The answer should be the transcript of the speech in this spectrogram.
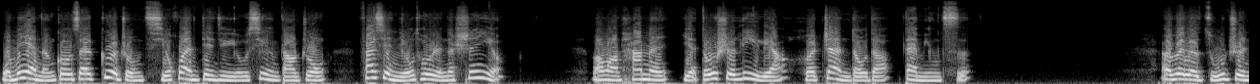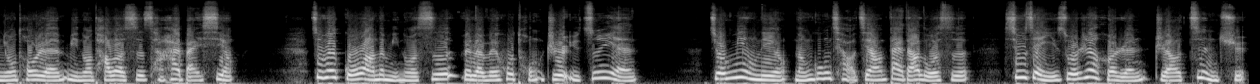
我们也能够在各种奇幻电竞游戏当中发现牛头人的身影，往往他们也都是力量和战斗的代名词。而为了阻止牛头人米诺陶洛斯残害百姓，作为国王的米诺斯为了维护统治与尊严，就命令能工巧匠戴达罗斯修建一座任何人只要进去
